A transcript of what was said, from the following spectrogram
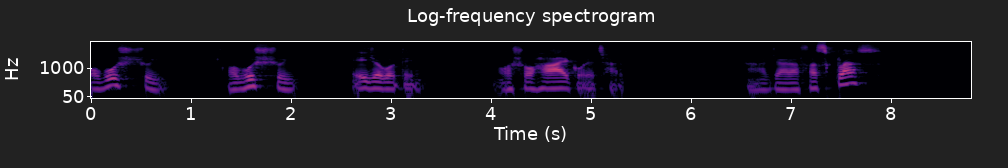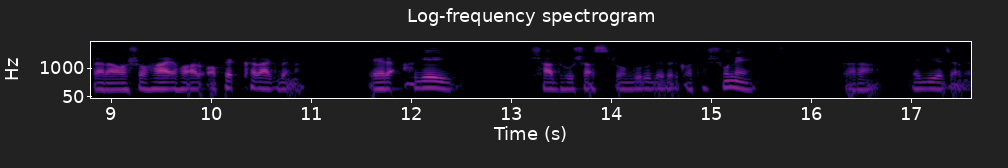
অবশ্যই অবশ্যই এই জগতে অসহায় করে ছাড়বে। আর যারা ফার্স্ট ক্লাস তারা অসহায় হওয়ার অপেক্ষা রাখবে না। এর আগেই সাধু শাস্ত্র গুরুদেবের কথা শুনে তারা এগিয়ে যাবে।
